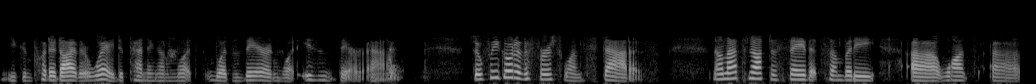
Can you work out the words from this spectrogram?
You can put it either way depending on what, what's there and what isn't there, Adam. So if we go to the first one, status. Now that's not to say that somebody uh, wants uh,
